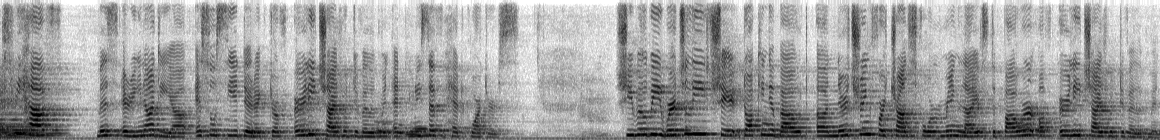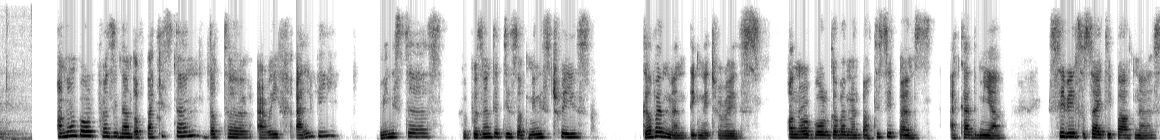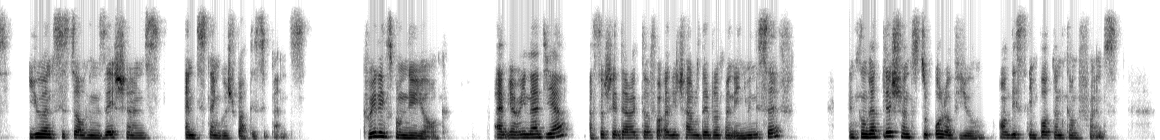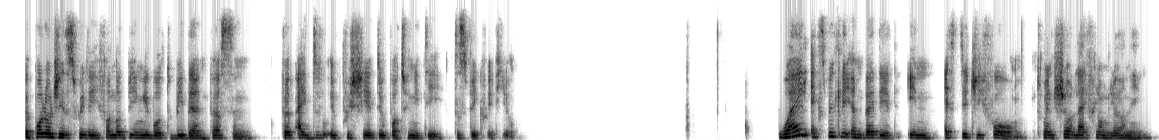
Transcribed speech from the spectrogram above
Next, we have Ms. Erinna Dia, Associate Director of Early Childhood Development at UNICEF Headquarters. She will be virtually talking about uh, nurturing for transforming lives, the power of early childhood development. Honorable President of Pakistan, Dr. Arif Alvi, ministers, representatives of ministries, government dignitaries, honorable government participants, academia, civil society partners, UN sister organizations, and distinguished participants. Greetings from New York. I'm Erinna Dia, Associate Director for Early Childhood Development in UNICEF, and congratulations to all of you on this important conference. Apologies really for not being able to be there in person, but I do appreciate the opportunity to speak with you. While explicitly embedded in SDG 4 to ensure lifelong learning,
